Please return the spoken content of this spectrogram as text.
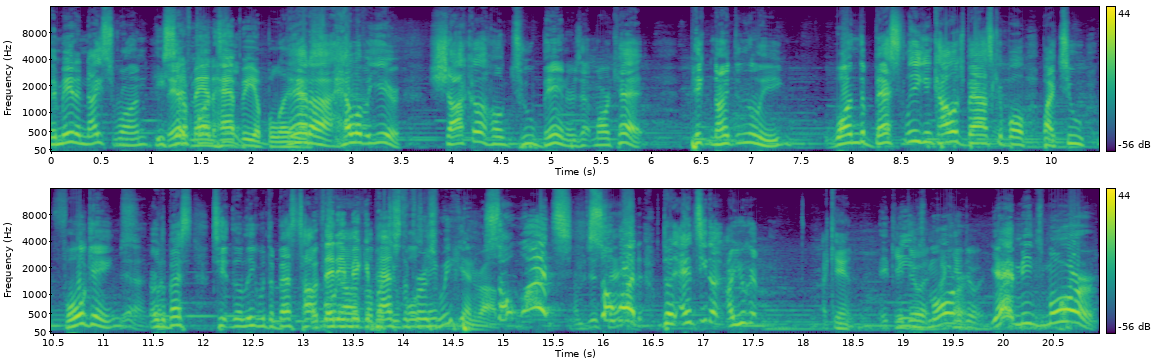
They made a nice run. He They set had a fun Manhappy team. ablaze. They had a hell of a year. Shaka hung two banners at Marquette, picked ninth in the league, won the best league in college basketball by two full games, Yeah, or the best t- the league with the best top. But they didn't make it past the first games. weekend, Rob. So what? So saying. what? The NCAA. Are you gonna? I can't. It can't means do it. more. Can't do it. Yeah, it means more.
